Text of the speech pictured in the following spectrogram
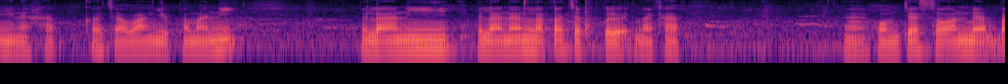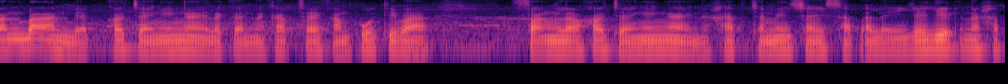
นี่นะครับ ก็จะวางอยู่ประมาณนี้ เวลานี้เวลานั้นเราก็จะเปิดนะครับผมจะสอนแบบบ้านๆแบบเข้าใจง่าย ๆ แล้วกันนะครับ ใช้คำพูดที่ว่า ฟังแล้วเข้าใจง่าย ๆนะครับ จะไม่ใช้ศัพท์อะไรเยอะๆนะครับ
